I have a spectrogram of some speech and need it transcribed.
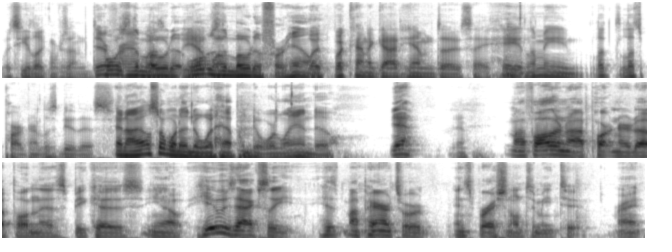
was he looking for something different? What was the motive? yeah, what was the motive for him? What what kind of got him to say, hey, let me let let's partner, let's do this. and I also want to know what happened to Orlando. Yeah, yeah. My father and I partnered up on this because, you know, he was actually his my parents were inspirational to me too, right?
